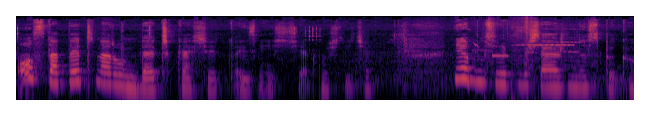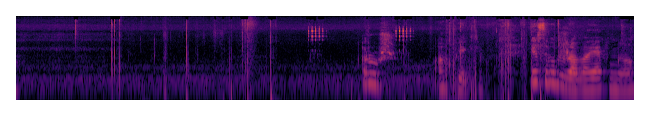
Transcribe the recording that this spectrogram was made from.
ostateczna rundeczka się tutaj zmieści, jak myślicie? Ja bym sobie pomyślała, że na spoko. Róż. O, pięknie. Jestem różowa, jak miło.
